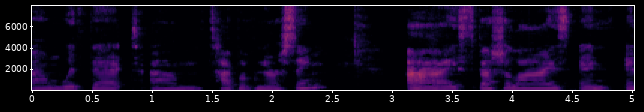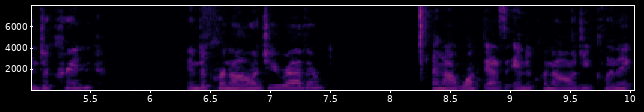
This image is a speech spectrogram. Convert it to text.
um, with that um, type of nursing. I specialize in endocrine, endocrinology rather, and I worked as endocrinology clinic,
